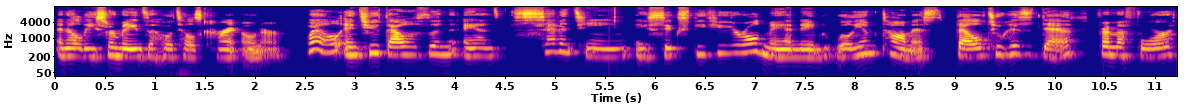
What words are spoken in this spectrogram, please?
and Elise remains the hotel's current owner. Well, in 2017, a 62 year old man named William Thomas fell to his death from a fourth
